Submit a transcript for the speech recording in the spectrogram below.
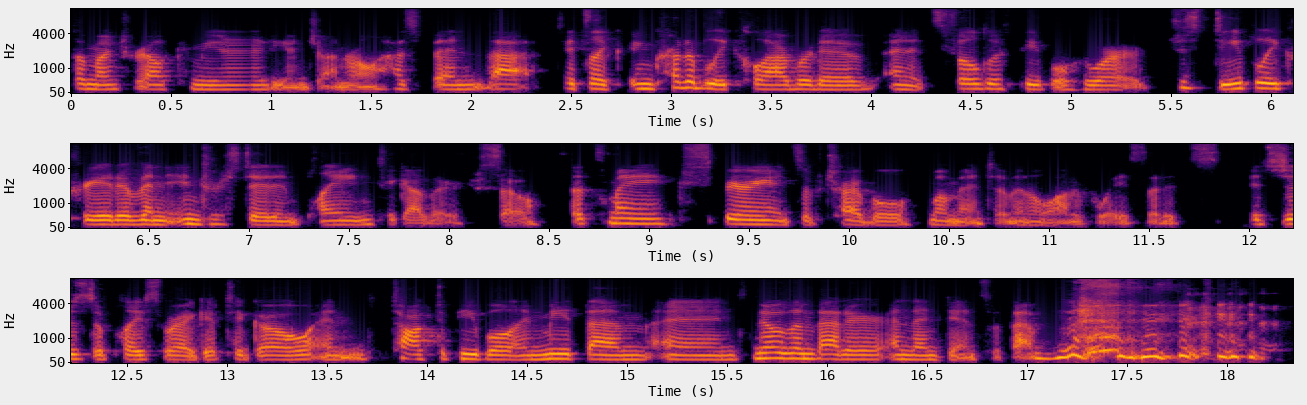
the Montreal community in general has been that it's like incredibly collaborative and it's filled with people who are just deeply creative and interested in playing together. So that's my experience of Tribal Momentum in a lot of ways. That it's it's just a place where I get to go and talk to people and meet them and know them better and then dance with them.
